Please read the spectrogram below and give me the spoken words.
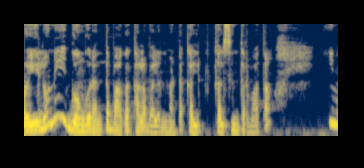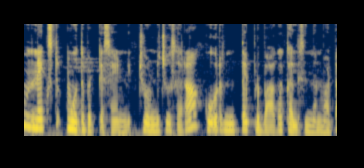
రొయ్యలుని గోంగూర అంతా బాగా కలవాలన్నమాట. కలిపి కలిసిన తర్వాత నెక్స్ట్ మూత పెట్టేసేయండి. చూడండి చూసారా? కూర అంతా ఇప్పుడు బాగా కలిసిందనమాట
